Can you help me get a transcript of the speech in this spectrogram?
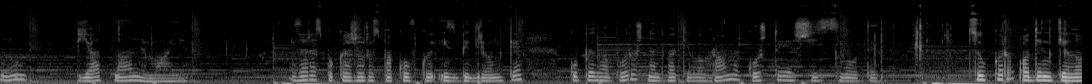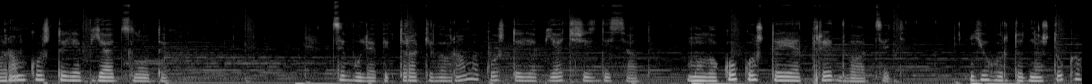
Ну, п'ятна немає. Зараз покажу розпаковку із бідрюнки. Купила борошна 2 кг, коштує 6 злотих. Цукор 1 кг коштує 5 злотих. Цибуля 1,5 кг коштує 5,60. Молоко коштує 3,20. Йогурт 1 штука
